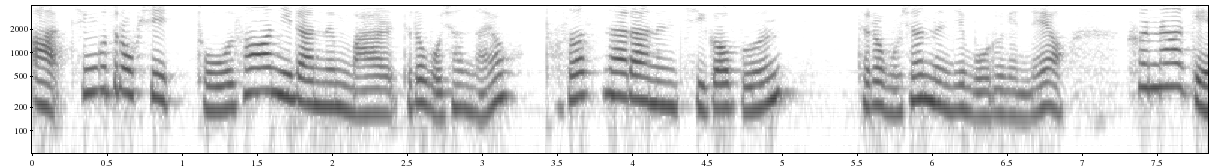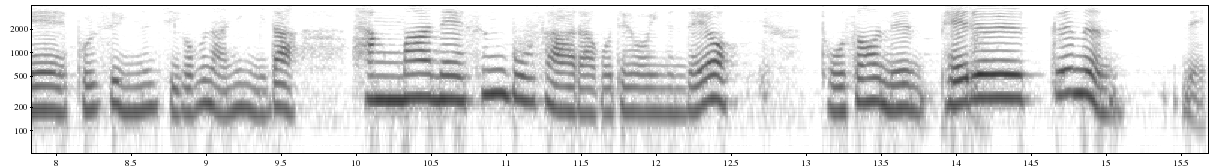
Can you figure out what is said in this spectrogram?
아, 친구들 혹시 도선이라는 말 들어보셨나요? 도선사라는 직업은 들어보셨는지 모르겠네요. 흔하게 볼 수 있는 직업은 아닙니다. 항만의 승부사라고 되어 있는데요. 도선은 배를 끄는 네,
